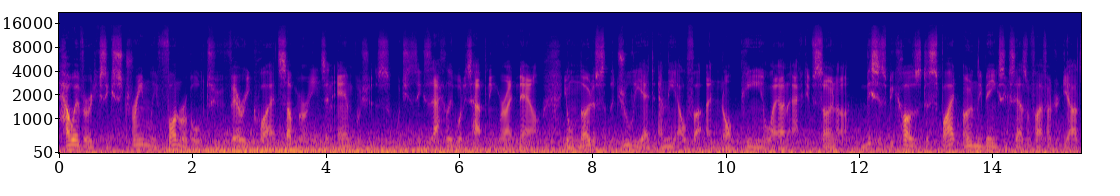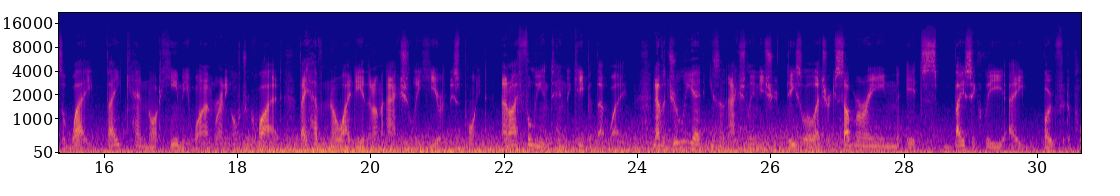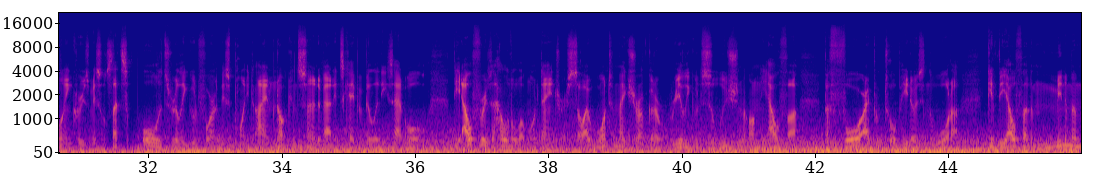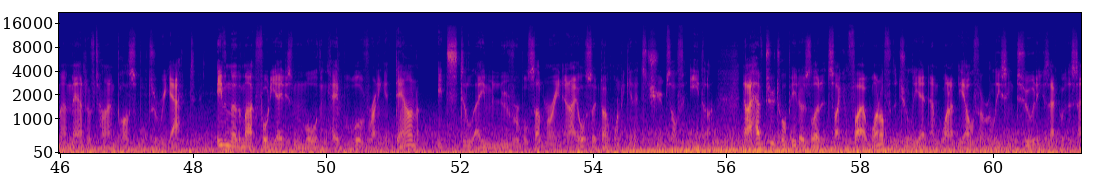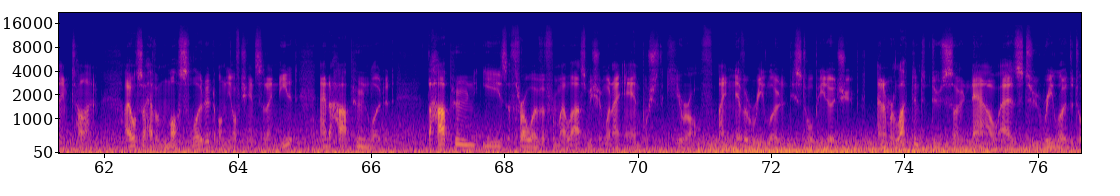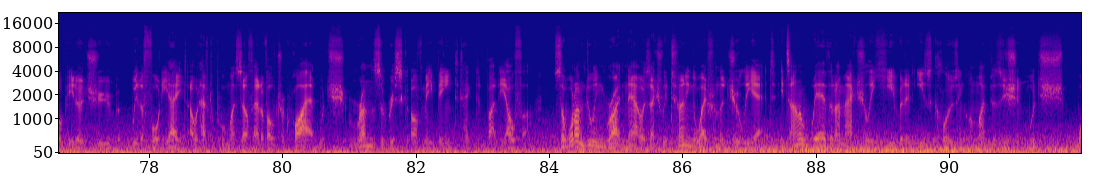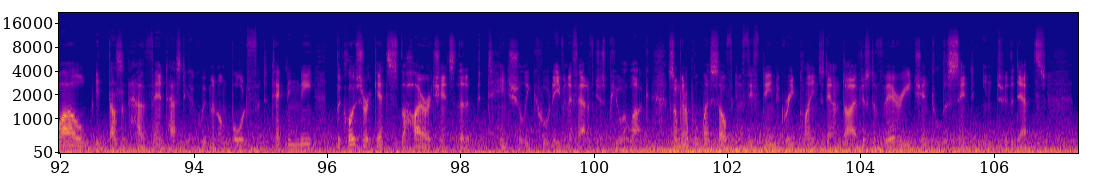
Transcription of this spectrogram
However, it is extremely vulnerable to very quiet submarines and ambushes, which is exactly what is happening right now. You'll notice that the Juliet and the Alfa are not pinging away on active sonar. This is because, despite only being 6,500 yards away, they cannot hear me while I'm running ultra quiet. They have no idea that I'm actually here at this point, and I fully intend to keep it that way. Now, the Juliet isn't actually an issue. Diesel electric submarine, it's basically a boat for deploying cruise missiles. That's all it's really good for at this point. I am not concerned about its capabilities at all. The Alfa is a hell of a lot more dangerous, so I want to make sure I've got a really good solution on the Alfa before I put torpedoes in the water. Give the Alfa the minimum amount of time possible to react. Even though the Mark 48 is more than capable of running it down, it's still a maneuverable submarine, and I also don't want to get its tubes off either. Now, I have two torpedoes loaded, so I can fire one off at the Juliet and one at the Alfa, releasing two at exactly the same time. I also have a Moss loaded on the off chance that I need it, and a Harpoon loaded. The Harpoon is a throwover from my last mission when I ambushed the Kirov. I never reloaded this torpedo tube, and I'm reluctant to do so now, as to reload the torpedo tube with a 48, I would have to pull myself out of ultra quiet, which runs the risk of me being detected by the Alfa. So what I'm doing right now is actually turning away from the Juliet. It's unaware that I'm actually here, but it is closing on my position, which, while it doesn't have fantastic equipment on board for detecting me, the closer it gets, the higher a chance that it potentially could, even if out of just pure luck. So I'm going to put myself in a 15 degree planes down dive, just a very gentle descent into the depths,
